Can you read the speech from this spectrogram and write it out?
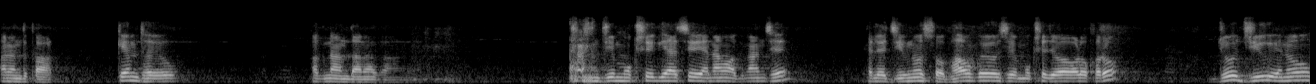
અનંતકાળ. કેમ થયો? અજ્ઞાનતાના કારણે. જે મોક્ષે ગયા છે, એનામાં અજ્ઞાન છે. એટલે જીવનો સ્વભાવ કયો છે, મોક્ષે જવાવાળો ખરો? જો જીવ એનો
